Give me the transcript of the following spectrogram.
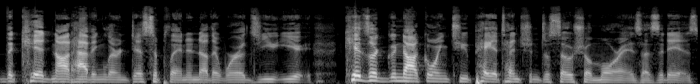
the kid not having learned discipline. In other words, you, you kids are not going to pay attention to social mores as it is.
